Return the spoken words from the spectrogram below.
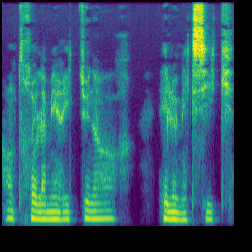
entre l'Amérique du Nord et le Mexique.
